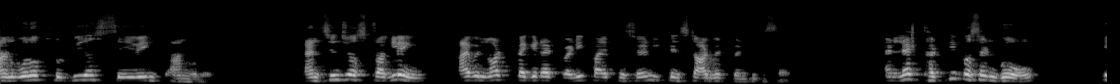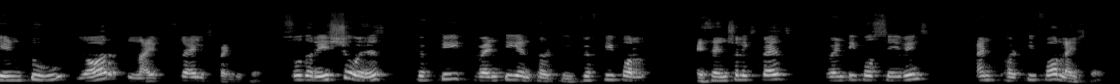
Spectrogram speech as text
envelope should be the savings envelope. And since you're struggling, I will not peg it at 25%, you can start with 20%. And let 30% go into your lifestyle expenditure. So the ratio is 50, 20 and 30. 50 for essential expense, 20 for savings and 30 for lifestyle.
